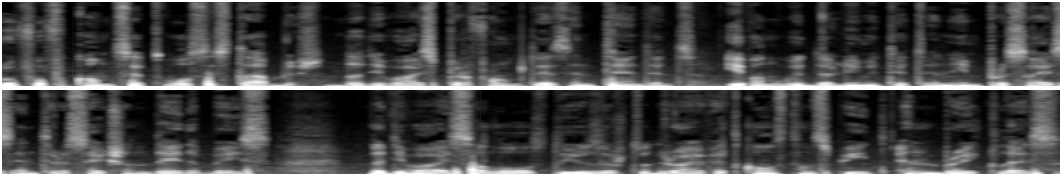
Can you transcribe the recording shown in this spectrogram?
Proof of concept was established. The device performed as intended, even with the limited and imprecise intersection database. The device allows the user to drive at constant speed and brake less.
